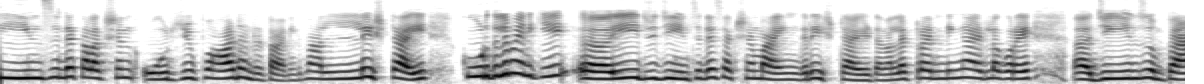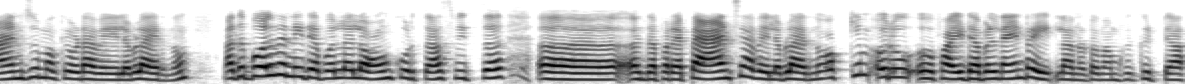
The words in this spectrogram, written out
ജീൻസിന്റെ കളക്ഷൻ ഒരുപാടുണ്ട് കേട്ടോ എനിക്ക് നല്ല ഇഷ്ടമായി കൂടുതലും എനിക്ക് ഈ ഒരു ജീൻസിന്റെ സെക്ഷൻ ഭയങ്കര ഇഷ്ടമായിട്ട് നല്ല ട്രെൻഡിങ് ആയിട്ടുള്ള കുറേ ജീൻസും പാൻസും ഒക്കെ ഇവിടെ അവൈലബിൾ ആയിരുന്നു. അതുപോലെ തന്നെ ഇതേപോലെ ലോങ് കുർത്താസ് വിത്ത് എന്താ പറയുക പാൻസ് അവൈലബിൾ ആയിരുന്നു. ഒക്കെയും ഒരു ഫൈവ് ഡബിൾ നയൻ റേറ്റിലാണ് കേട്ടോ നമുക്ക് കിട്ടുക.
